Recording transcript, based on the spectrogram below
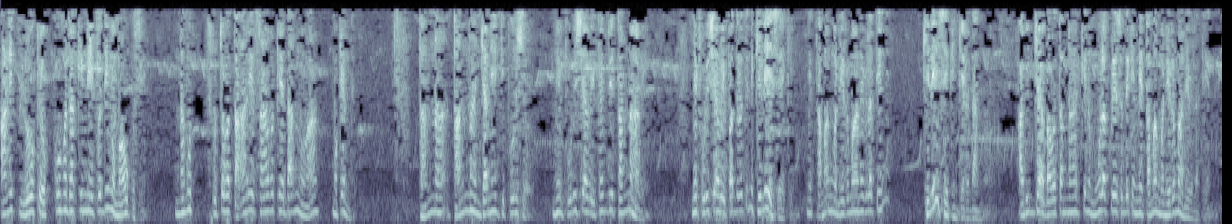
අනිත් ලෝකෙ ඔක්කොම දකින්නේ ඉපදීම මව් කුසින් නමුත් සෘතවත ආර්ය ශ්‍රාවකයා දන්නවා මොකෙන්ද? තණ්හා තණ්හා ජනේති පුරුෂෝ. මේ පුරුෂයාව ඉපදුවේ තණ්හාවෙන්. මේ පුරුෂයාව ඉපදලා තියෙන කෙලෙසයකින්. මේ තමන්ව නිර්මාණය වෙලා තියෙන්නේ කෙලෙසයකින් කියලා දන්නවා. අවිජ්ජා භව තණ්හා කියන මූල ක්ලේශ දෙකෙන් මේ තමන්ව නිර්මාණය වෙලා තියෙන්නේ.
